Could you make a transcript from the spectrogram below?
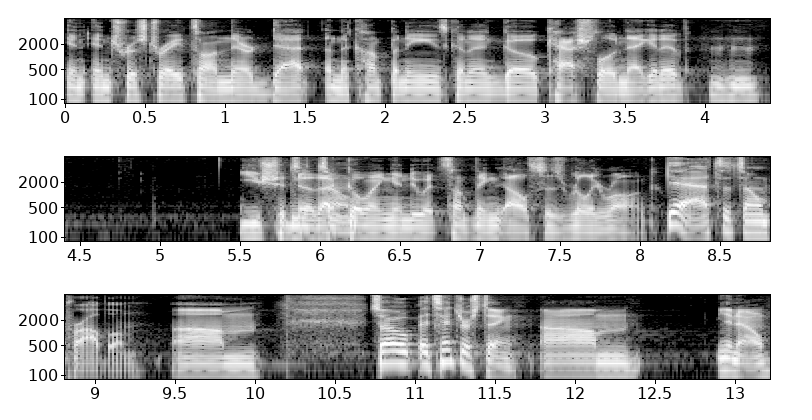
in interest rates on their debt, and the company is going to go cash flow negative, you should know that own- going into it, something else is really wrong. Yeah, it's its own problem. Um, so it's interesting. Um, you know,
